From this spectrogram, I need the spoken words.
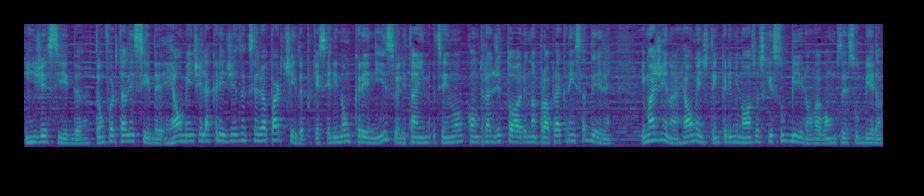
enrijecida, tão fortalecida. Realmente ele acredita que seja a partida, porque se ele não crê nisso, ele tá indo- sendo contraditório na própria crença dele. Imagina, realmente tem criminosos que subiram, vamos dizer, subiram.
